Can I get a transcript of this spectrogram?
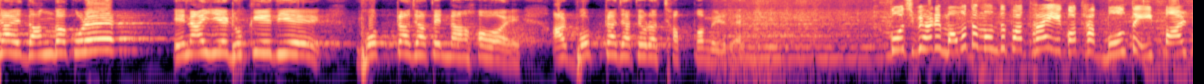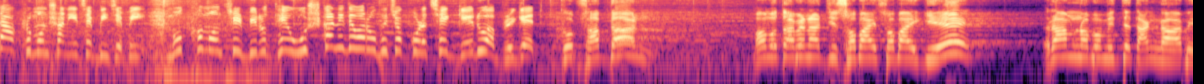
চায় দাঙ্গা করে এনআইএ ঢুকিয়ে দিয়ে ভোটটা যাতে না হয়, আর ভোটটা যাতে ওরা ছাপ্পা মেরে দেয়। কোচবিহারে মমতা বন্দ্যোপাধ্যায় এ কথা বলতেই পাল্টা আক্রমণ শানিয়েছে বিজেপি। মুখ্যমন্ত্রীর বিরুদ্ধে উস্কানি দেওয়ার অভিযোগ করেছে গেরুয়া ব্রিগেড। খুব সাবধান। মমতা ব্যানার্জি সবাই সবাই গিয়ে রামনবমীতে দাঙ্গা হবে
